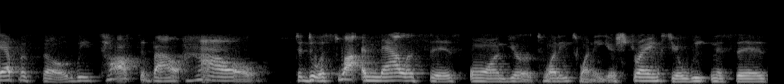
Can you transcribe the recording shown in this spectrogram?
episode, we talked about how to do a SWOT analysis on your 2020, your strengths, your weaknesses.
